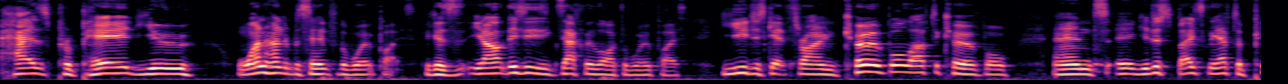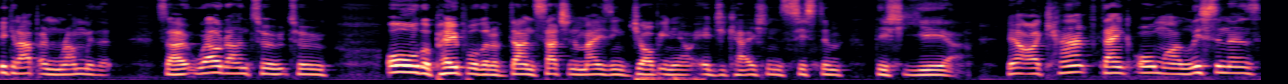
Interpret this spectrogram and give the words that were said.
has prepared you 100% for the workplace. Because you know this is exactly like the workplace. You just get thrown curveball after curveball and uh, you just basically have to pick it up and run with it. So well done to to all the people that have done such an amazing job in our education system this year now i can't thank all my listeners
